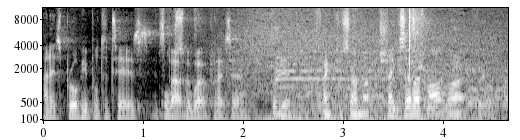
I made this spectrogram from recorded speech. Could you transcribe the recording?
and it's brought people to tears. It's awesome. about the workplace. Yeah. Brilliant. Thank you so much. Thank you so much, Mark. All right. Brilliant.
